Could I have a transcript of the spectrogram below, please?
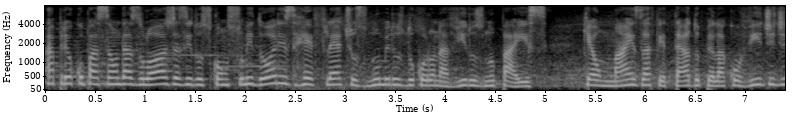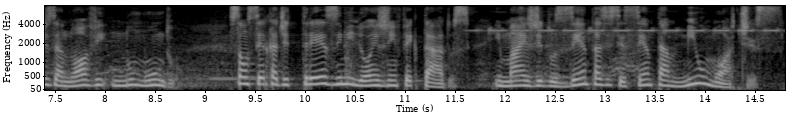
A preocupação das lojas e dos consumidores reflete os números do coronavírus no país, que é o mais afetado pela Covid-19 no mundo. São cerca de 13 milhões de infectados e mais de 260 mil mortes.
